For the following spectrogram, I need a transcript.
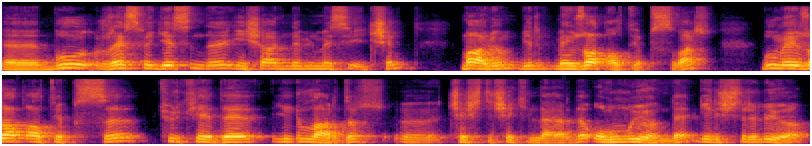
E, bu RES ve GES'in de inşa edilebilmesi için malum bir mevzuat altyapısı var. Bu mevzuat altyapısı Türkiye'de yıllardır e, çeşitli şekillerde olumlu yönde geliştiriliyor.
